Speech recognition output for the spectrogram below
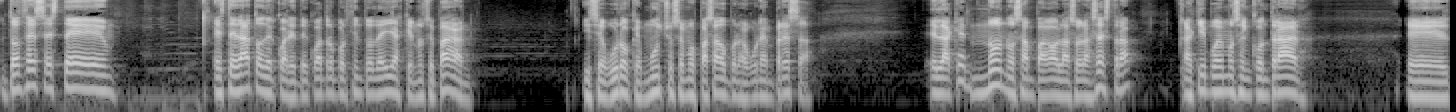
Entonces, este, este dato del 44% de ellas que no se pagan, y seguro que muchos hemos pasado por alguna empresa en la que no nos han pagado las horas extra, aquí podemos encontrar eh,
